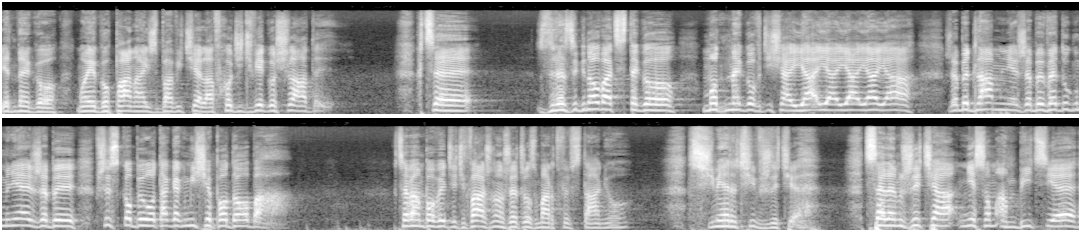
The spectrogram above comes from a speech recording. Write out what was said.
jednego mojego Pana i Zbawiciela, wchodzić w Jego ślady. Chcę zrezygnować z tego modnego w dzisiaj ja, ja, ja, ja, ja, żeby dla mnie, żeby według mnie, żeby wszystko było tak, jak mi się podoba. Chcę Wam powiedzieć ważną rzecz o zmartwychwstaniu. Z śmierci w życie. Celem życia nie są ambicje,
